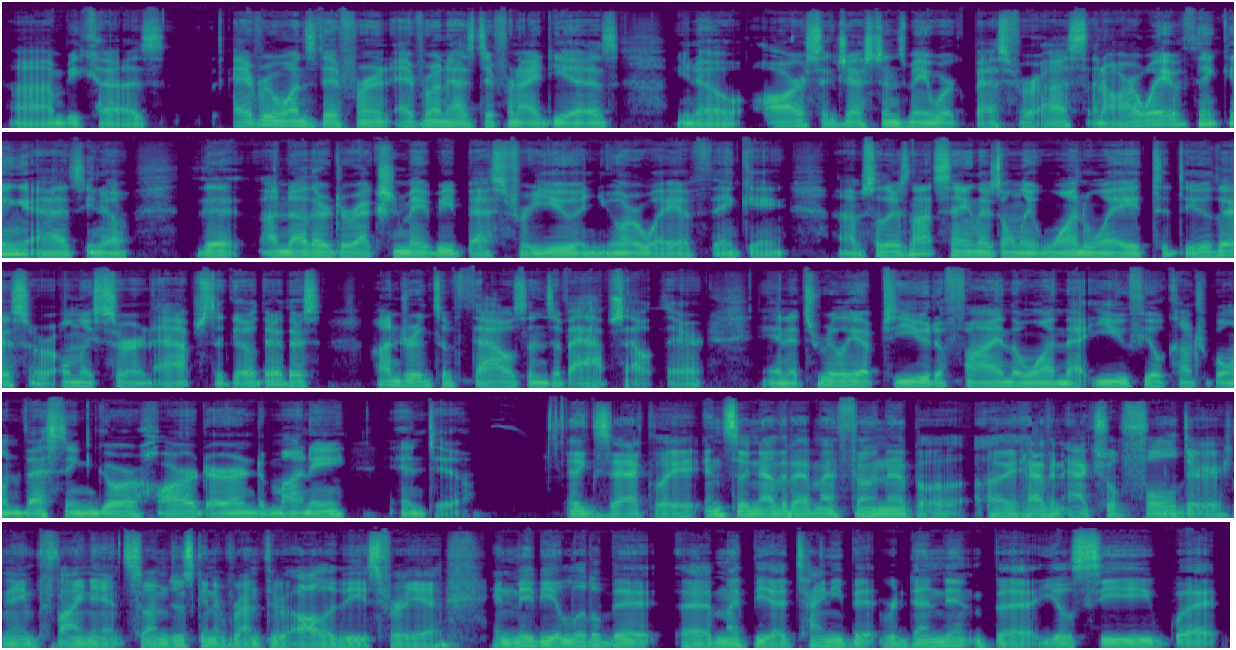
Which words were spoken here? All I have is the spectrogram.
Um, because everyone's different everyone has different ideas you know our suggestions may work best for us and our way of thinking as you know the another direction may be best for you and your way of thinking. Um, so there's not saying there's only one way to do this or only certain apps to go there. There's hundreds of thousands of apps out there, and it's really up to you to find the one that you feel comfortable investing your hard-earned money into. Exactly. And so now that I have my phone up, I'll, i have an actual folder named finance. So I'm just going to run through all of these for you. And maybe a little bit, uh, might be a tiny bit redundant, but you'll see what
